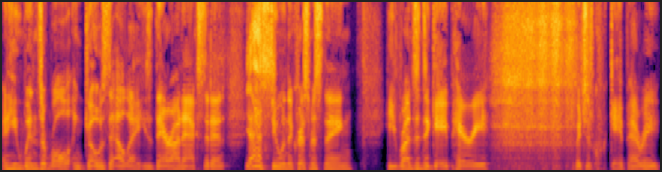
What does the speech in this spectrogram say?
and he wins a role and goes to L.A. He's there on accident. He's Yes. doing the Christmas thing. He runs into Gay Perry, which is Gay Perry.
